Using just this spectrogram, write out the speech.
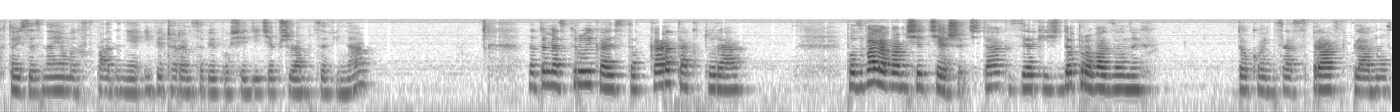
ktoś ze znajomych wpadnie i wieczorem sobie posiedzicie przy lampce wina. Natomiast trójka jest to karta, która pozwala Wam się cieszyć, tak? Z jakichś doprowadzonych do końca spraw, planów.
